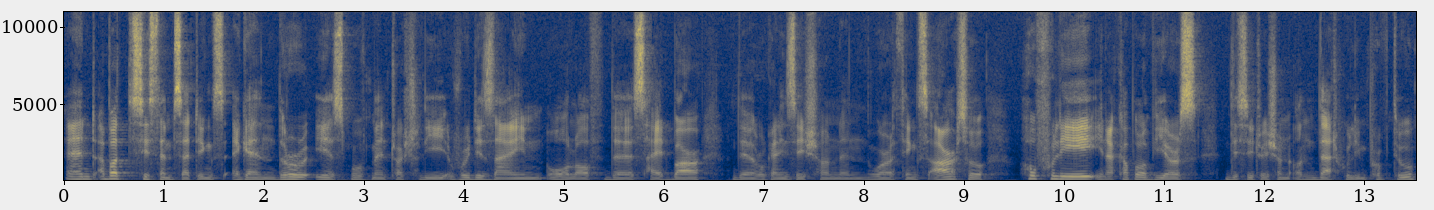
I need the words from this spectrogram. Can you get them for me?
And about system settings, again, there is movement to actually redesign all of the sidebar, the organization, and where things are. So hopefully, in a couple of years, the situation on that will improve too.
